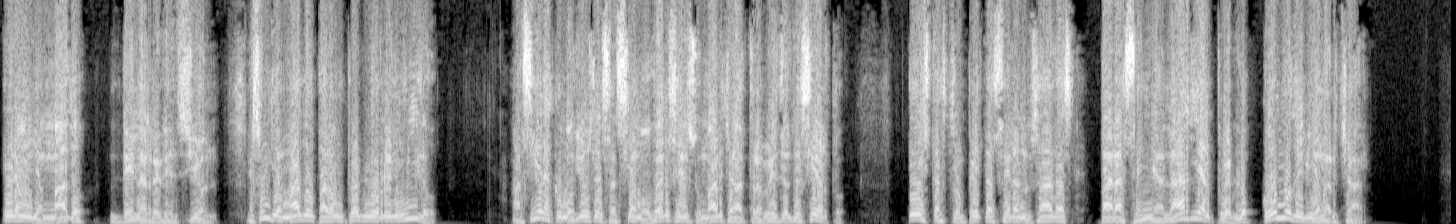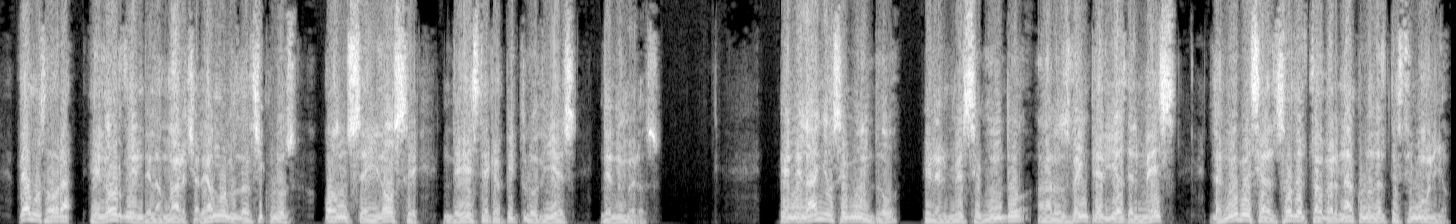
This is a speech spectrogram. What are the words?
era un llamado de la redención. Es un llamado para un pueblo redimido. Así era como Dios les hacía moverse en su marcha a través del desierto. Estas trompetas eran usadas para señalarle al pueblo cómo debía marchar. Veamos ahora el orden de la marcha. Leamos los versículos 11 y 12 de este capítulo 10 de Números. En el año segundo, en el mes segundo, a los veinte días del mes, la nube se alzó del tabernáculo del testimonio,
